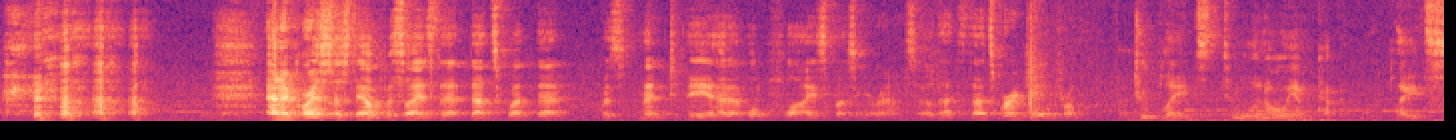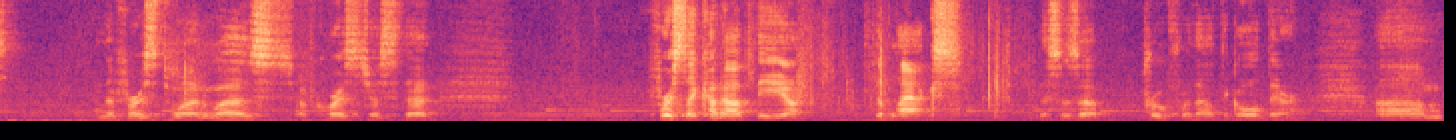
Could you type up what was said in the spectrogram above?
and of course, just to emphasize that that's what that was meant to be. It had a little flies buzzing around. So that's that's where it came from. Two plates, two linoleum plates. And the first one was, of course, just the first I cut out the uh, the blacks. This is a proof without the gold there. Um,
